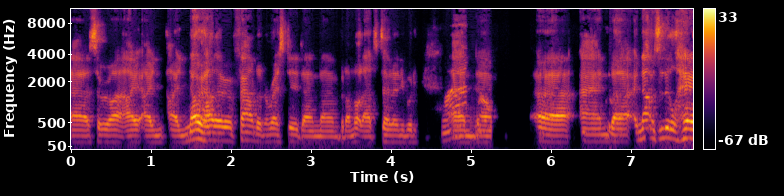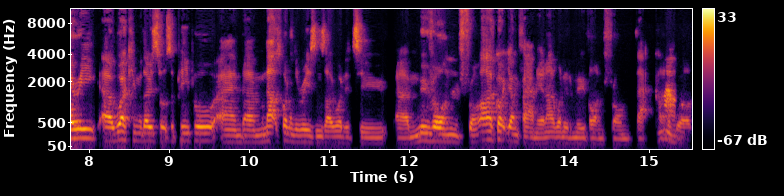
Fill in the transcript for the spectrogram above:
uh, so I, I, I know how they were found and arrested, and um, but I'm not allowed to tell anybody. Wow. And uh, uh, and uh, and that was a little hairy working with those sorts of people, and, um, and that one of the reasons I wanted to move on from. I've got a young family, and I wanted to move on from that kind wow. of world.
